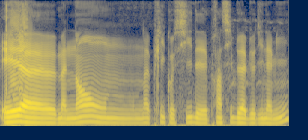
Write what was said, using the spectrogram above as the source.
Et euh, maintenant on applique aussi des principes de la biodynamie.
